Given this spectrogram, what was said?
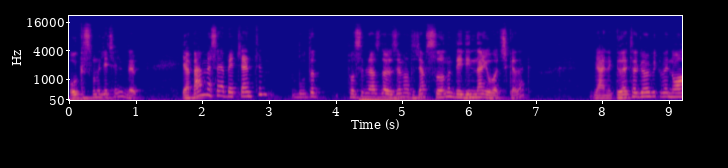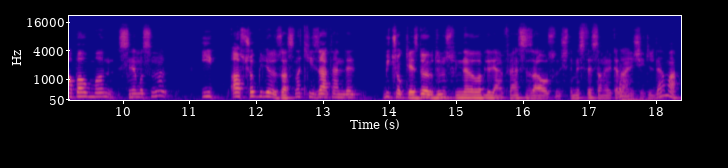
o kısmını geçelim de. Ya ben mesela beklentim burada pası biraz da özleme atacağım. Sıla'nın dediğinden yola çıkarak. Yani Greta Gerwig ve Noah Baumbach'ın sinemasını iyi az çok biliyoruz aslında ki zaten de birçok kez de övdüğümüz filmler olabilir. Yani Francis Ha olsun işte Mrs. Amerika'da aynı şekilde ama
